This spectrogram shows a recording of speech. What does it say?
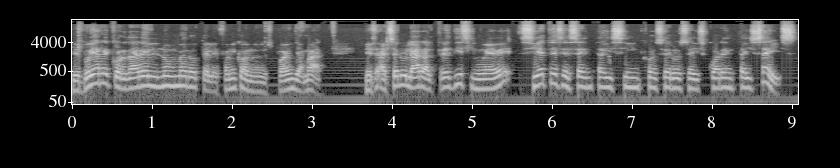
Les voy a recordar el número telefónico donde nos pueden llamar. Es al celular al 319-765-0646.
